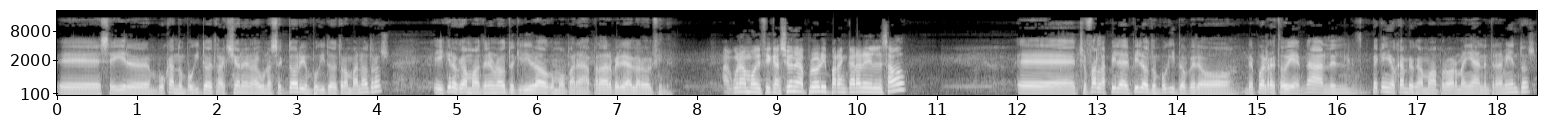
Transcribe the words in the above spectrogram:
eh, seguir buscando un poquito de tracción en algunos sectores y un poquito de trompa en otros. Y creo que vamos a tener un auto equilibrado como para, dar pelea a lo largo del fin de. ¿Alguna modificación a priori para encarar el sábado? Eh, chufar las pilas del piloto un poquito, pero después el resto bien. Nada, pequeños cambios que vamos a probar mañana en entrenamientos,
